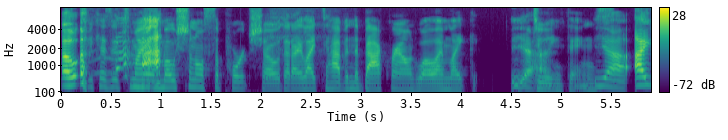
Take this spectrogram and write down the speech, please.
Oh, because it's my emotional support show that I like to have in the background while I'm like yeah. doing things. Yeah, I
